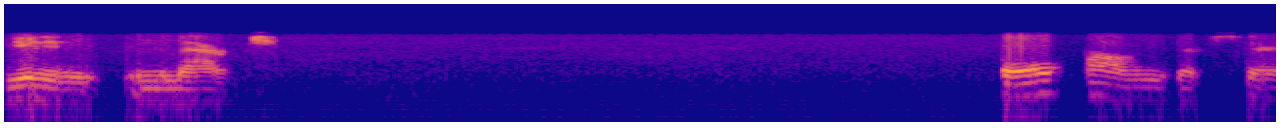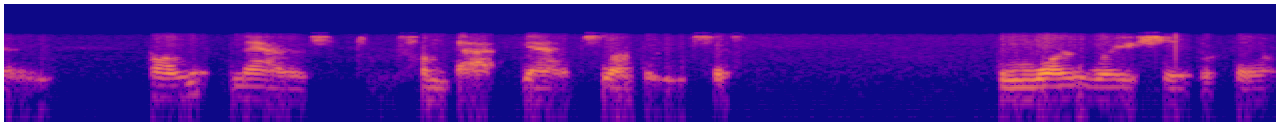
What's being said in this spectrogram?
unity in the marriage. All problems that stem from marriage come back down to our belief system in one way, shape, or form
